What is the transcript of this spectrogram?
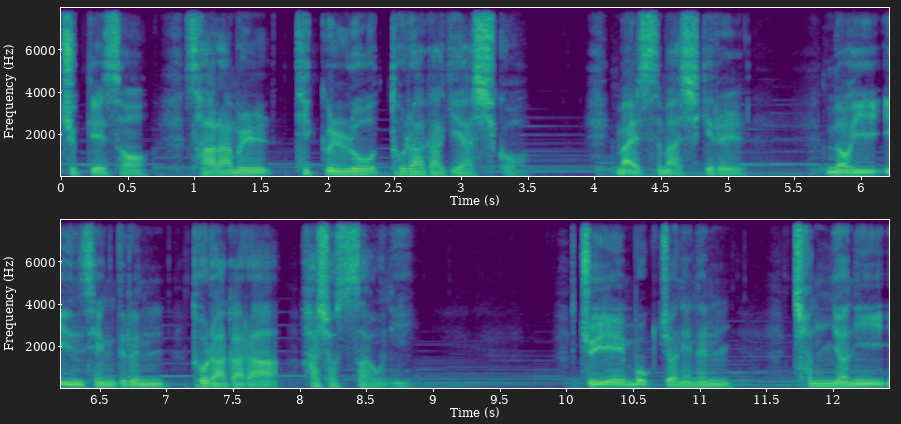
주께서 사람을 티끌로 돌아가게 하시고 말씀하시기를 너희 인생들은 돌아가라 하셨사오니 주의 목전에는 천년이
